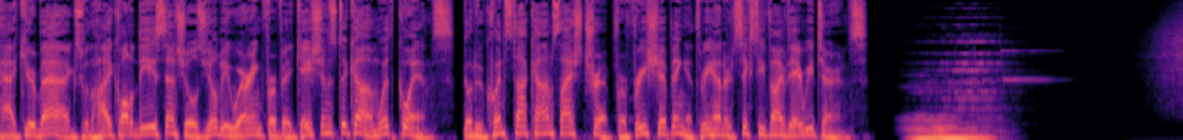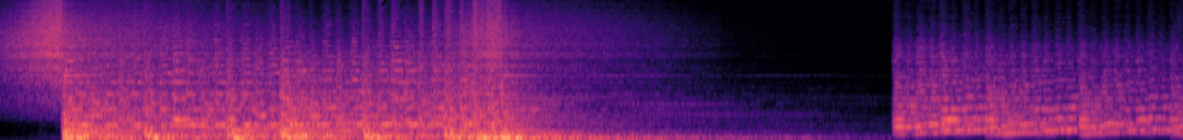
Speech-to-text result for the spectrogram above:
Pack your bags with high-quality essentials you'll be wearing for vacations to come with Quince. Go to quince.com slash trip for free shipping and 365-day returns.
